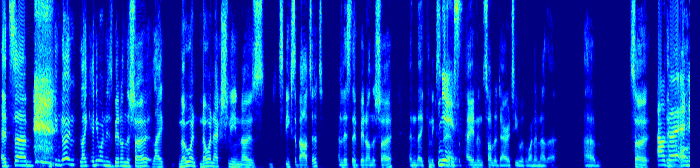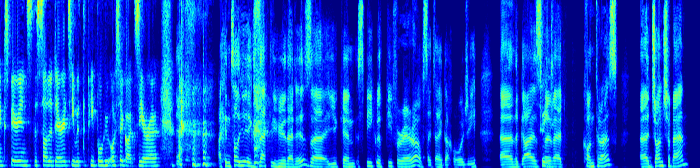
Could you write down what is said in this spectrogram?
It's um you can go and like anyone who's been on the show, like no one no one actually knows speaks about it unless they've been on the show and they can experience yes. the pain and solidarity with one another. Um, so I'll go whole, and experience the solidarity with the people who also got zero. Yes. I can tell you exactly who that is. Uh, you can speak with Pete Ferreira of Satanic Orgy, uh, the guys Sweet. over at Contras, uh, John Shaban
